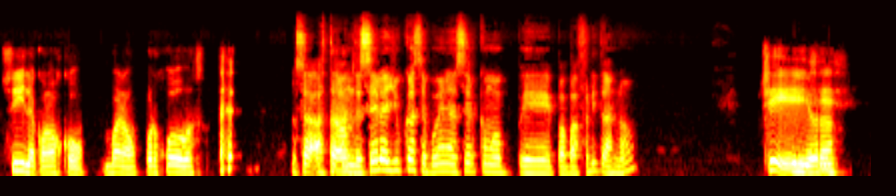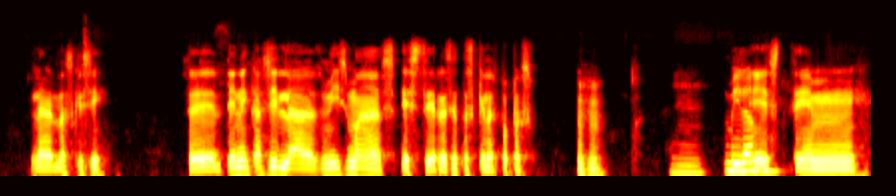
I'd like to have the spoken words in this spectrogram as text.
Sí, la conozco. Bueno, por juegos. O sea, hasta Ah. donde sé la yuca se pueden hacer como eh, papas fritas, ¿no? Sí, Sí, la verdad es que sí. Se- tienen casi las mismas este, recetas que las papas. Mm. Mira, Este, mm,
